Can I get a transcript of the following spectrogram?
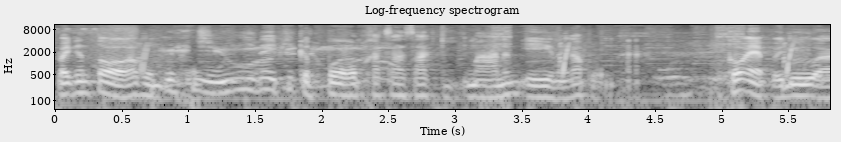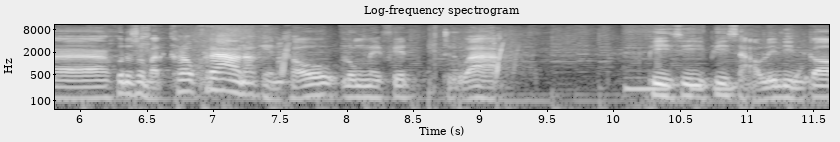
ไปกันต่อครับผมโอ้โหได้พี่กระปอมคาซาซากิมานั่นเองนะครับผมฮะ ก็แอบไปดูคุณสมบัติคร่าวๆนะเห็นเขาลงในเฟซถือว่าพี่ซีพี่สาวลิลินก็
